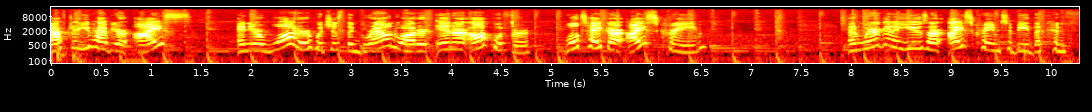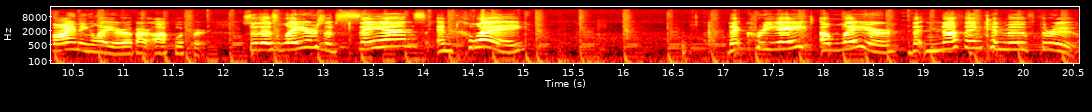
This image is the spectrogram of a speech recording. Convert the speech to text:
After you have your ice and your water, which is the groundwater in our aquifer, we'll take our ice cream and we're going to use our ice cream to be the confining layer of our aquifer. So those layers of sands and clay that create a layer that nothing can move through,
